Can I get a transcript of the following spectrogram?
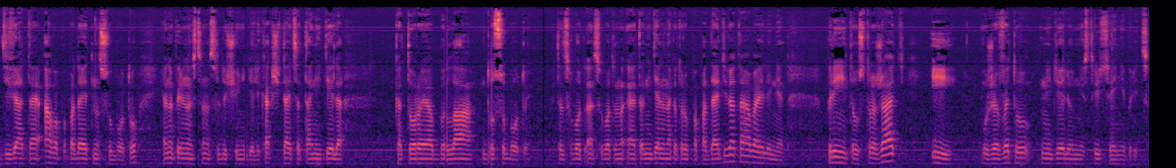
9 ава попадает на субботу, и оно переносится на следующую неделю. Как считается та неделя, которая была до субботы? Это, суббота, суббота, это неделя, на которую попадает 9 ава или нет? Принято устражать и уже в эту неделю не стричься и не бриться.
